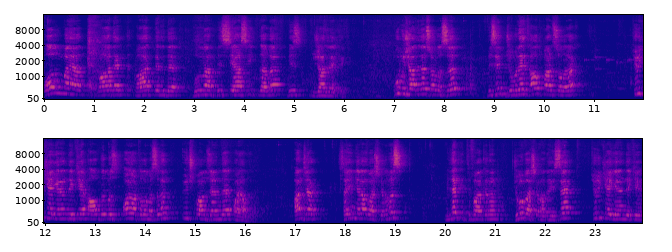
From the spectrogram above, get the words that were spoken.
olmayan vaadet, vaatleri de bulunan biz siyasi iktidarla biz mücadele ettik. Bu mücadele sonrası bizim Cumhuriyet Halk Partisi olarak Türkiye genelindeki aldığımız oy ortalamasının 3 puan üzerinde oy aldık. Ancak Sayın Genel Başkanımız Millet İttifakı'nın Cumhurbaşkanı adayı ise Türkiye genelindeki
